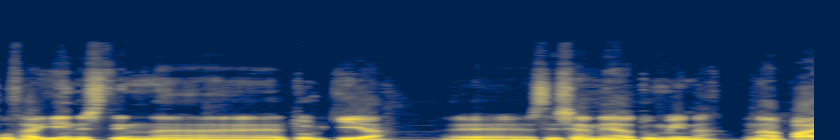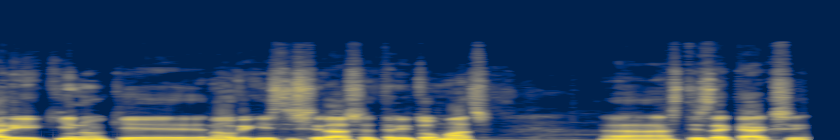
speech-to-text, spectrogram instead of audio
που θα γίνει στην Τουρκία στις 9 του μήνα να πάρει εκείνο και να οδηγήσει τη σειρά σε τρίτο μάτς στις 16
